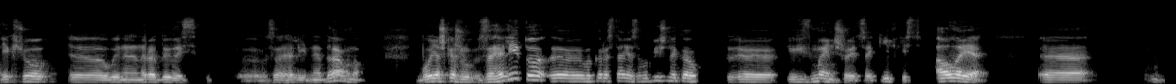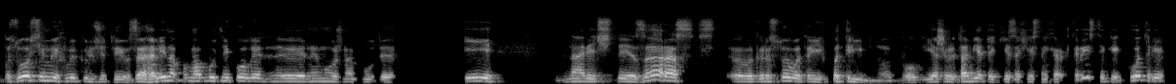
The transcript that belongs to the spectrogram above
якщо е, ви не народились е, взагалі недавно. Бо я ж кажу, взагалі-то використання запобіжників е, зменшується кількість, але е, зовсім їх виключити взагалі, мабуть, ніколи не, не можна буде. І навіть е, зараз використовувати їх потрібно, бо я ж там є такі захисні характеристики, котрі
